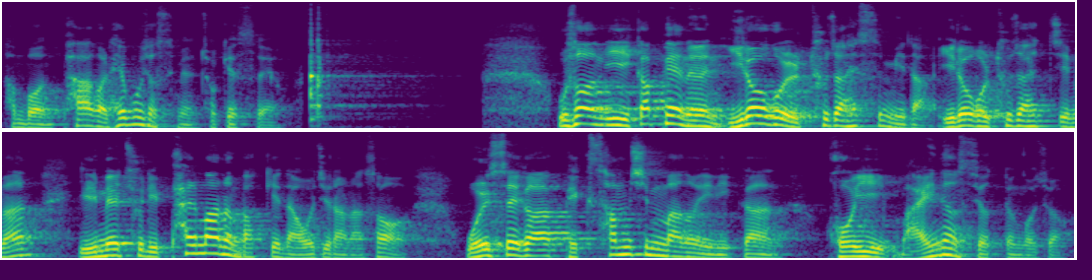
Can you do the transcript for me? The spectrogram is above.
한번 파악을 해보셨으면 좋겠어요 우선 이 카페는 1억을 투자했습니다. 1억을 투자했지만 일매출이 8만원 밖에 나오질 않아서 월세가 130만원이니까 거의 마이너스였던 거죠.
